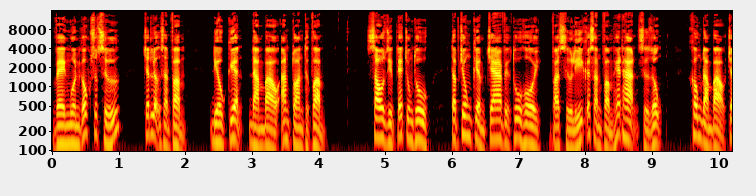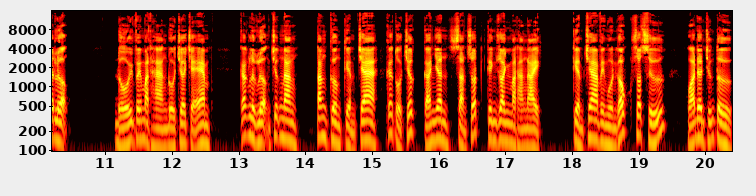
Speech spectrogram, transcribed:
Về nguồn gốc xuất xứ, chất lượng sản phẩm, điều kiện đảm bảo an toàn thực phẩm. Sau dịp Tết Trung thu, tập trung kiểm tra việc thu hồi và xử lý các sản phẩm hết hạn sử dụng, không đảm bảo chất lượng. Đối với mặt hàng đồ chơi trẻ em, các lực lượng chức năng tăng cường kiểm tra các tổ chức cá nhân sản xuất kinh doanh mặt hàng này, kiểm tra về nguồn gốc xuất xứ, hóa đơn chứng từ,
